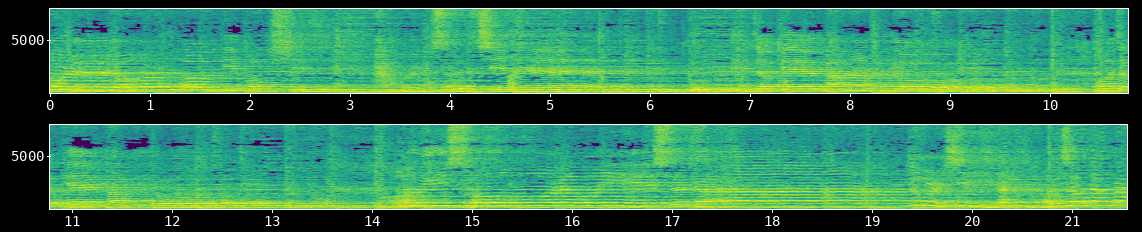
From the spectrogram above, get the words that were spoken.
오늘도 어김없이 밤을 설치네 그저께 어디서 뭐라고 있을까? 둘씩 어쩌다가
